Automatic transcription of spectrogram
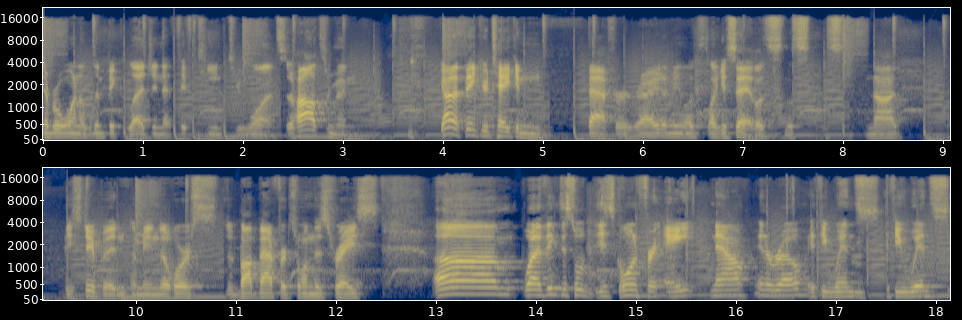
number one Olympic legend at 15 to 1. So Halterman, got to think you're taking Baffert, right? I mean, let's like I said, let's, let's let's not be stupid. I mean, the horse Bob Baffert's won this race. Um, well, I think this will is going for eight now in a row. If he wins, if he wins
